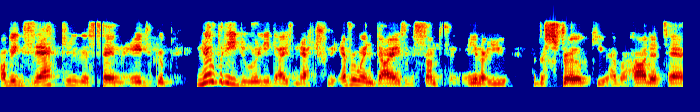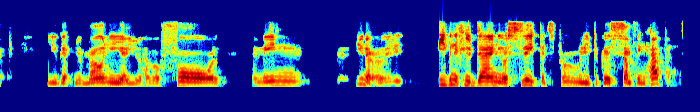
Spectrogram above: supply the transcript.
of exactly the same age group. Nobody really dies naturally. Everyone dies of something. You know, you have a stroke, you have a heart attack, you get pneumonia, you have a fall, I mean, you know, even if you die in your sleep, it's probably because something happened.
